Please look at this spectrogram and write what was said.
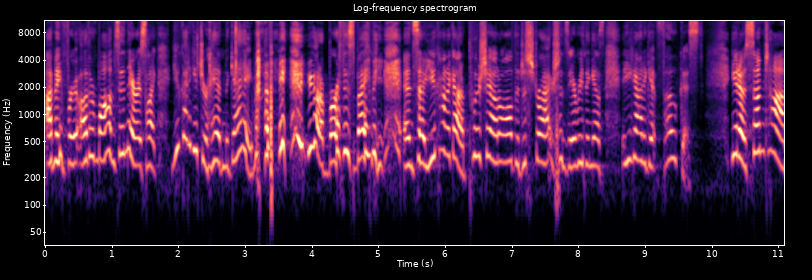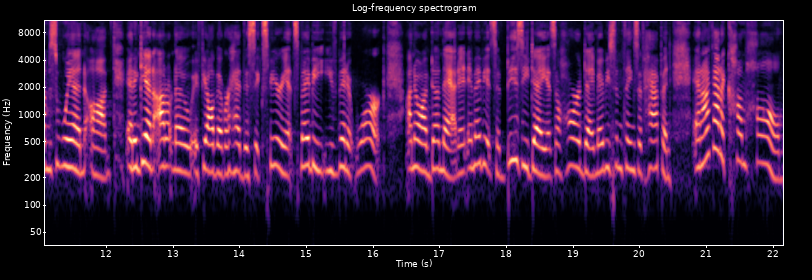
I mean, for other moms in there, it's like, you got to get your head in the game. I mean, you got to birth this baby. And so you kind of got to push out all the distractions, everything else, and you got to get focused. You know, sometimes when, um, and again, I don't know if y'all have ever had this experience. Maybe you've been at work. I know I've done that. And, and maybe it's a busy day, it's a hard day, maybe some things have happened. And I got to come home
